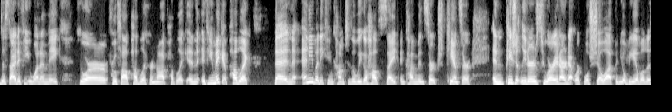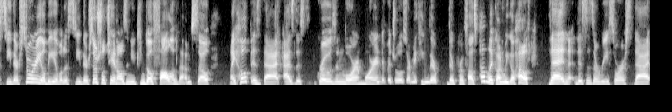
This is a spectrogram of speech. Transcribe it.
decide if you want to make your profile public or not public. And if you make it public, then anybody can come to the WeGo Health site and come and search cancer. And patient leaders who are in our network will show up and you'll be able to see their story, you'll be able to see their social channels, and you can go follow them. So my hope is that as this grows and more and more individuals are making their their profiles public on WeGo Health, then this is a resource that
